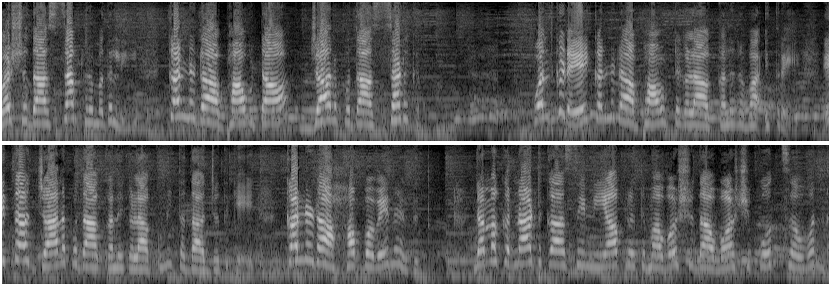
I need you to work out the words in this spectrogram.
ವರ್ಷದ ಸಂಭ್ರಮದಲ್ಲಿ ಕನ್ನಡ ಬಾವುಟ ಜಾನಪದ ಸಡಗರ. ಒಂದ್ ಕಡೆ ಕನ್ನಡ ಬಾವುಟಗಳ ಕಲರವ ಇದ್ರೆ ಇತ್ತ ಜಾನಪದ ಕಲೆಗಳ ಕುಣಿತದ ಜೊತೆಗೆ ಕನ್ನಡ ಹಬ್ಬವೇ ನಡೆದಿತ್ತು ನಮ್ಮ ಕರ್ನಾಟಕ ಸೇನೆಯ ಪ್ರಥಮ ವರ್ಷದ ವಾರ್ಷಿಕೋತ್ಸವವನ್ನ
